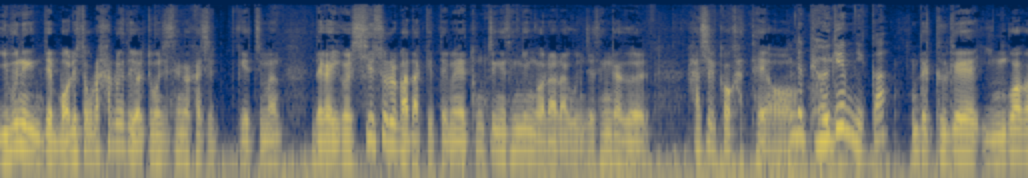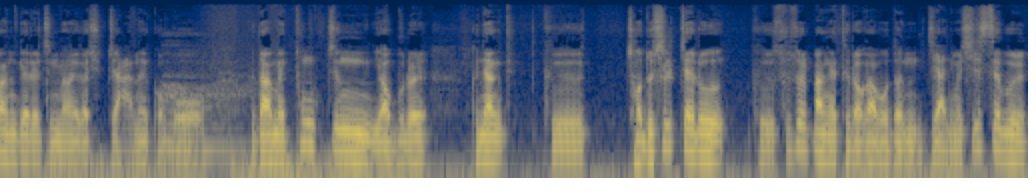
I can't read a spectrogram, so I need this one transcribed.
이분이 이제 머릿속으로 하루에도 12번씩 생각하시겠지만 내가 이걸 시술을 받았기 때문에 통증이 생긴 거라라고 이제 생각을 하실 것 같아요. 근데 별개입니까? 근데 그게 인과관계를 증명하기가 쉽지 않을 거고 어. 그 다음에 통증 여부를 그냥 그 저도 실제로 그 수술방에 들어가 보든지 아니면 실습을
